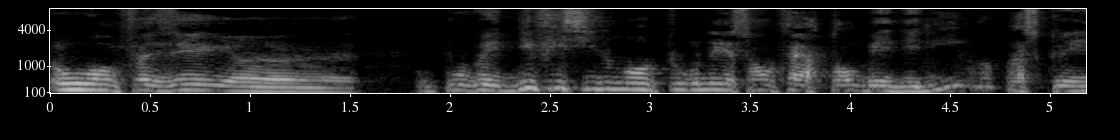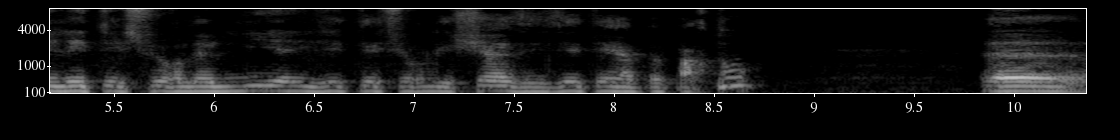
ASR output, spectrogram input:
où on faisait, euh, on pouvait difficilement tourner sans faire tomber des livres, parce qu'ils étaient sur le lit, ils étaient sur les chaises, ils étaient un peu partout. Euh,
